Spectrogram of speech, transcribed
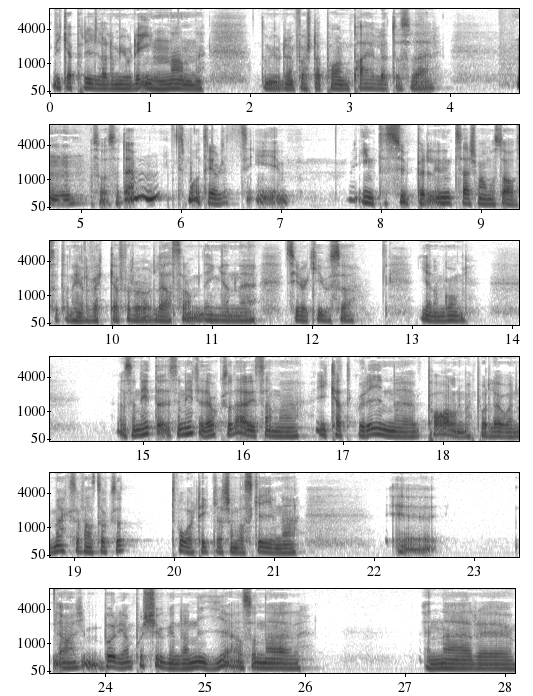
vilka prylar de gjorde innan de gjorde den första Palm Pilot och sådär. Och så så det är mm, småtrevligt. Inte super, inte så här som man måste avsätta en hel vecka för att läsa dem. Det är ingen eh, Syracuse-genomgång. Sen, hittade, sen hittade jag också där i samma, i kategorin eh, Palm på Low and Max så fanns det också två artiklar som var skrivna eh, ja, början på 2009. Alltså när, när eh,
